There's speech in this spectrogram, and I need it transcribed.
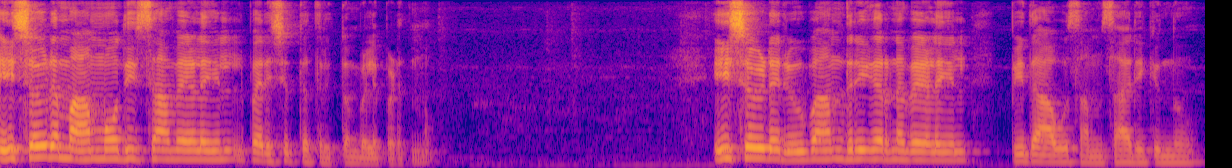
ഈശോയുടെ മാമോദീസ വേളയിൽ പരിശുദ്ധ ത്രിത്വം വെളിപ്പെടുത്തുന്നു. ഈശോയുടെ രൂപാന്തരീകരണ വേളയിൽ പിതാവ് സംസാരിക്കുന്നു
